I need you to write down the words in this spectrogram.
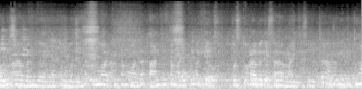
ಅವರು ಸಹ ಬಂದು ನೋಡ್ಕೊಂಡು ಹೋಗೋದ್ರಿಂದ ತುಂಬ ಅತ್ಯುತ್ತಮವಾದ ತಾಂತ್ರಿಕ ಮಾಹಿತಿ ಮತ್ತು ವಸ್ತುಗಳ ಬಗ್ಗೆ ಸಹ ಮಾಹಿತಿ ಸಿಗುತ್ತೆ. ಹಾಗಾಗಿ ಇದು ತುಂಬ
